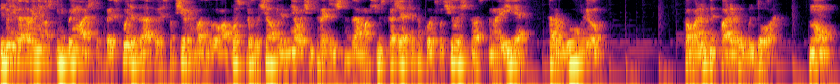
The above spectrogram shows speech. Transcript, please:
Люди, которые немножко не понимают, что происходит, да, то есть вообще вопрос прозвучал для меня очень трагично, да, Максим, скажи, а что такое случилось, что остановили торговлю по валютной паре рубль-доллар? Ну,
